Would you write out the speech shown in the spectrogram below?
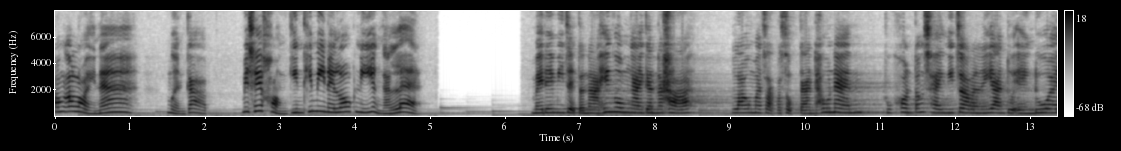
ต้องอร่อยแน่ เหมือนกับไม่ใช่ของกินที่มีในโลกนี้อย่างนั้นแหละ ไม่ได้มีเจตนาให้งมงายกันนะคะเล่ามาจากประสบการณ์เท่านั้น ทุกคนต้องใช้วิจารณญาณตัวเองด้วย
